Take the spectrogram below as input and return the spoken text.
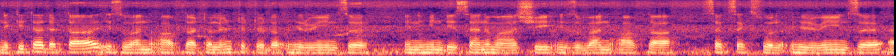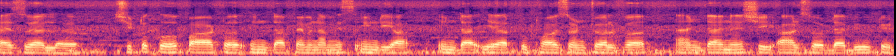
Nikita Dutta is one of the talented heroines in Hindi cinema. She is one of the successful heroines as well. She took part in the Femina Miss India in the year 2012 and then she also debuted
